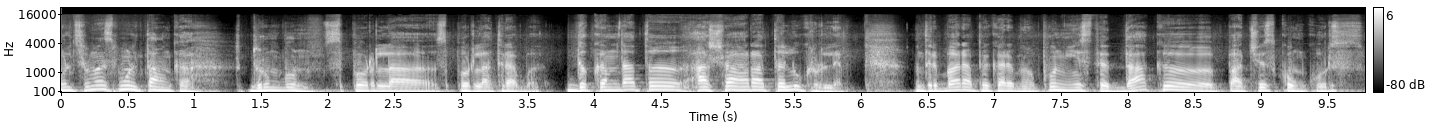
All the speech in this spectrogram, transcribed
Mulțumesc mult, Anca. Drum bun, spor la, spor la treabă. Deocamdată așa arată lucrurile. Întrebarea pe care mi-o pun este dacă acest concurs,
